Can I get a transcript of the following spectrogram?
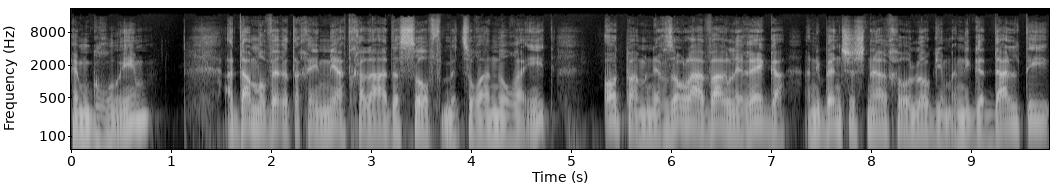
הם גרועים, אדם עובר את החיים מההתחלה עד הסוף בצורה נוראית. עוד פעם, אני אחזור לעבר לרגע, אני בן של שני ארכיאולוגים, אני גדלתי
